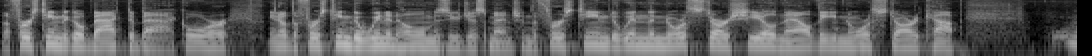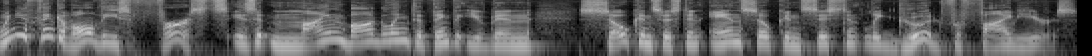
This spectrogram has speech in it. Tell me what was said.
the first team to go back to back, or you know the first team to win at home, as you just mentioned, the first team to win the North Star Shield, now the North Star Cup. When you think of all these firsts, is it mind-boggling to think that you've been so consistent and so consistently good for five years?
